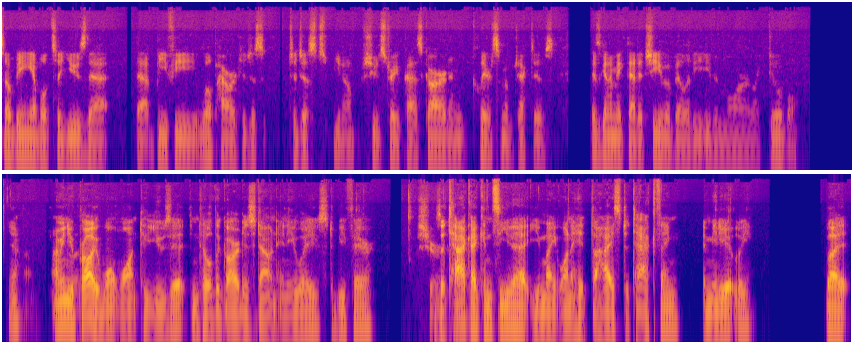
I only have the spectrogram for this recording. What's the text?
So being able to use that that beefy willpower to just to just you know shoot straight past guard and clear some objectives is going to make that achievability even more like doable. Yeah. I mean, you probably won't want to use it until the guard is down, anyways. To be fair, Sure. As attack, I can see that you might want to hit the highest attack thing immediately. But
